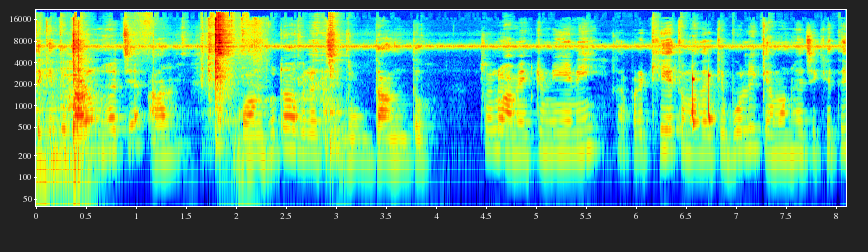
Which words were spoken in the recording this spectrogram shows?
দেখতে কিন্তু দারুণ হয়েছে আর গন্ধটাও বেরোচ্ছে দুর্দান্ত। চলো আমি একটু নিয়ে নিই, তারপরে খেয়ে তোমাদেরকে বলি কেমন হয়েছে খেতে।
